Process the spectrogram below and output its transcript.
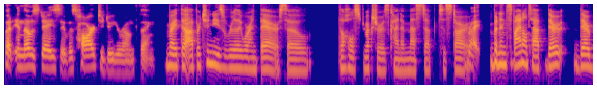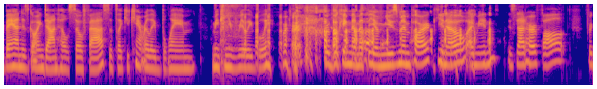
But in those days, it was hard to do your own thing. Right. The opportunities really weren't there. So the whole structure is kind of messed up to start. Right. But in Spinal Tap, their their band is going downhill so fast. It's like you can't really blame. I mean, can you really blame her for booking them at the amusement park? You know, I mean, is that her fault? for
